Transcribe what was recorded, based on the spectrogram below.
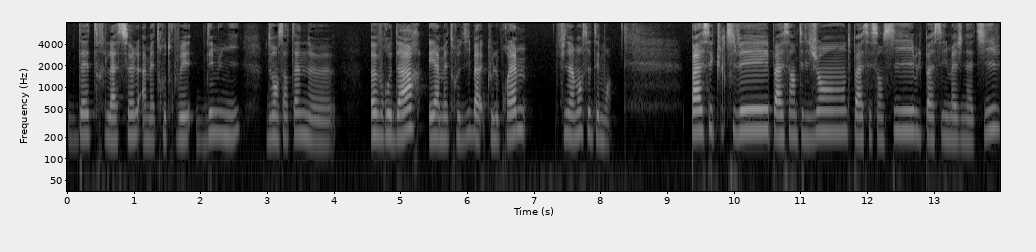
d'être la seule à m'être retrouvée démunie devant certaines euh, œuvres d'art et à m'être dit bah, que le problème, finalement, c'était moi. Pas assez cultivée, pas assez intelligente, pas assez sensible, pas assez imaginative.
